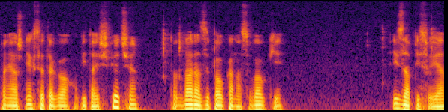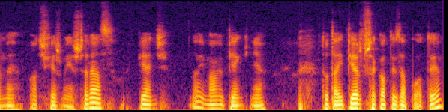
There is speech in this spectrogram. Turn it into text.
ponieważ nie chcę tego witaj świecie, to dwa razy pałka na suwałki i zapisujemy. Odświeżmy jeszcze raz, 5. No i mamy pięknie tutaj pierwsze koty za płoty.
